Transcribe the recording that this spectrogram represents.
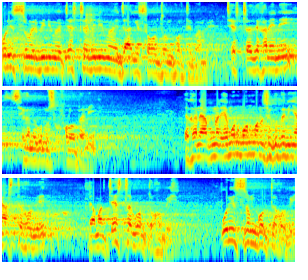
পরিশ্রমের বিনিময়ে, চেষ্টার বিনিময়ে যা কিছু অর্জন করতে পারবে, চেষ্টা যেখানে নেই, সেখানে কোনো সফলতা নেই। এখানে আপনার এমন মন মানসিকতা নিয়ে আসতে হবে যে আমার চেষ্টা করতে হবে, পরিশ্রম করতে হবে।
